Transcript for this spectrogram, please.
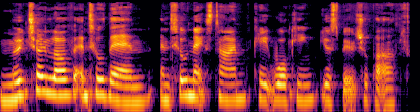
Mucho love until then. Until next time, keep walking your spiritual path.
